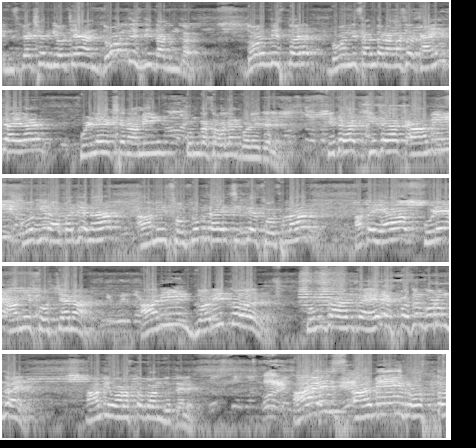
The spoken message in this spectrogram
इन्स्पेक्शन घेवचें कारण दोन दीस दिता तुमकां दोन दीस तर दोन दिसान तर हांगासर कांयच जायना फुडलें एक्शन आमी तुमकां सगळ्यांक कळयतले कित्याक कित्याक आमी वगी रावपाचे ना आमी सोसूंक जाय तितलें सोंसलां आतां ह्या फुडें आमी सोंसचे ना. आनी जरी तर तुमकां आमकां एरेस्टपासून करूंक जाय. आमी हो रस्तो बंद करतले आयज आमी रस्तो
